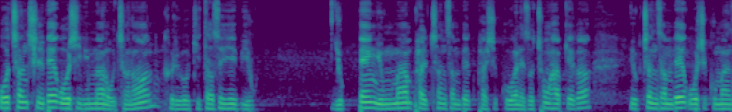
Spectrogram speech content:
5,752만 5천 원 그리고 기타 수입 6, 606만 8,389원에서 총 합계가 6,359만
